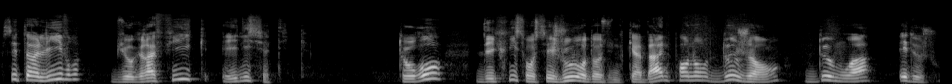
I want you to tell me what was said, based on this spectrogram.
C'est un livre biographique et initiatique. Thoreau décrit son séjour dans une cabane pendant deux ans, deux mois et deux jours.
